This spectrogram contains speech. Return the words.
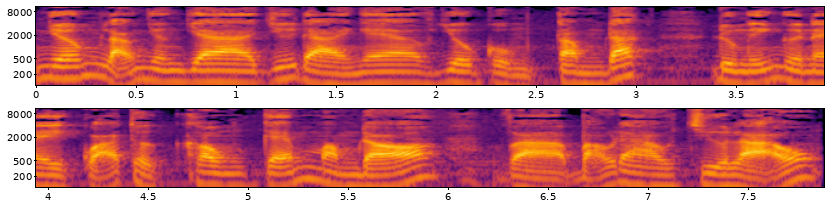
Nhóm lão nhân gia dưới đài nghe vô cùng tâm đắc, đừng nghĩ người này quả thực không kém mâm đó và bảo đao chưa lão.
